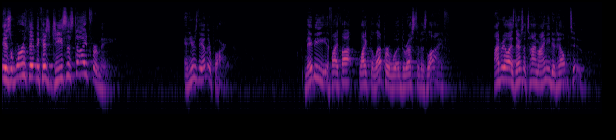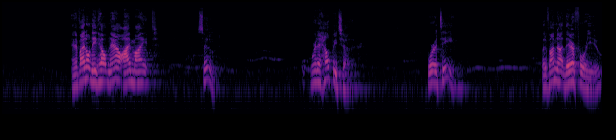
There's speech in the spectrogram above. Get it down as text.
is worth it because Jesus died for me. And here's the other part. Maybe if I thought like the leper would the rest of his life, I'd realize there's a time I needed help too. And if I don't need help now, I might soon. We're to help each other, we're a team. But if I'm not there for you,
